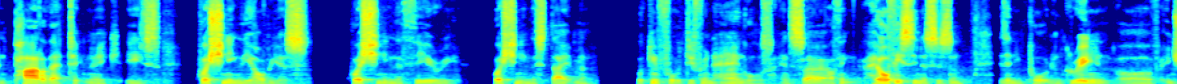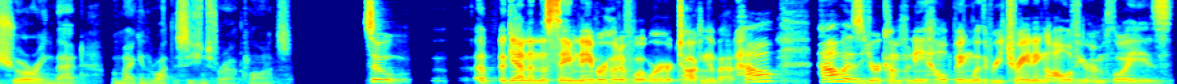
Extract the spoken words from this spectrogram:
And part of that technique is questioning the obvious, questioning the theory, questioning the statement, looking for different angles. And so I think healthy cynicism is an important ingredient of ensuring that we're making the right decisions for our clients. So, uh, again, in the same neighborhood of what we're talking about, how, how is your company helping with retraining all of your employees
